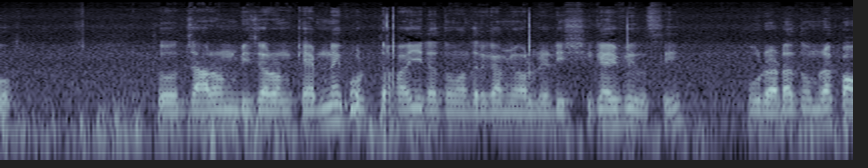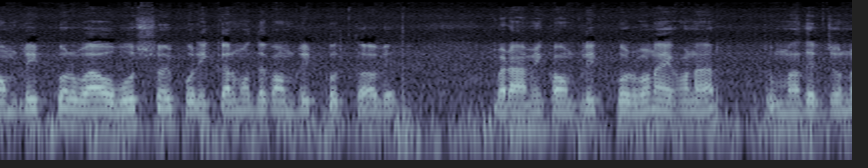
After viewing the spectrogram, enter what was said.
ও, তো জারণ বিজারণ কেমনে করতে হয় এটা তোমাদেরকে আমি অলরেডি শিখাই ফেলছি। পুরাটা তোমরা কমপ্লিট করবা, অবশ্যই পরীক্ষার মধ্যে কমপ্লিট করতে হবে। বাট আমি কমপ্লিট করব না এখন আর। তোমাদের জন্য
